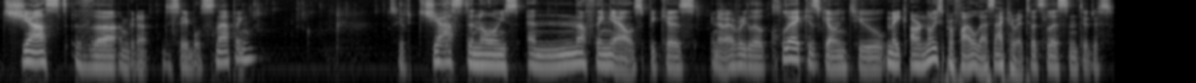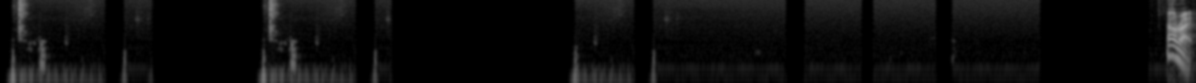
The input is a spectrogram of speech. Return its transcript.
just the... I'm to disable snapping. So you have just the noise and nothing else because, you know, every little click is going to make our noise profile less accurate. Let's listen to this. All right.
